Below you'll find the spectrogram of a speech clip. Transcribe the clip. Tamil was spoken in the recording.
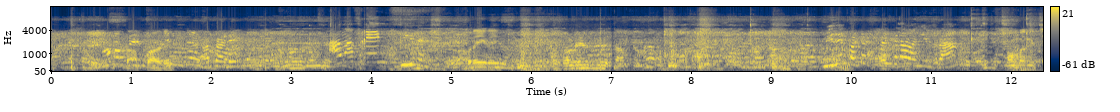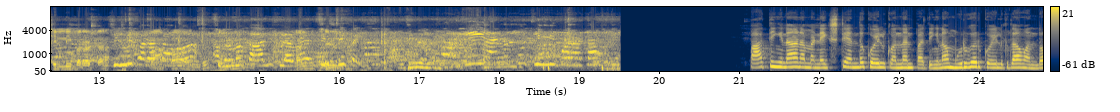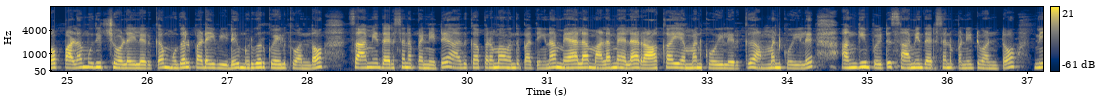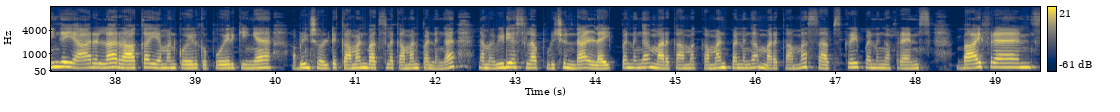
சாப்பாடு. ஃப்ரைட் ரைஸ் அவன் பாருங்க சில்லி பரோட்டா சில்லி பரோட்டா பாப்பா வந்து சில்லி அப்புறமா காலிஃப்ளவர் காலி சிக்ஸ்டி சில்லி பார்த்தீங்கன்னா நம்ம நெக்ஸ்ட் எந்த கோயிலுக்கு வந்தோன்னு பார்த்தீங்கன்னா முருகர் கோயிலுக்கு தான் வந்தோம். பழமுதிர் சோலையில் இருக்க முதல் படை வீடு முருகர் கோயிலுக்கு வந்தோம். சாமியை தரிசனம் பண்ணிவிட்டு அதுக்கப்புறமா வந்து பார்த்திங்கன்னா மேலே மலை மேலே ராக்காய் அம்மன் கோயில் இருக்குது அம்மன் கோயில். அங்கேயும் போயிட்டு சாமியை தரிசனம் பண்ணிட்டு வந்துட்டோம். நீங்கள் யாரெல்லாம் ராக்காய் அம்மன் கோயிலுக்கு போயிருக்கீங்க அப்படின்னு சொல்லிட்டு கமெண்ட் பாக்ஸில் கமெண்ட் பண்ணுங்கள் நம்ம வீடியோஸ்லாம் பிடிச்சிருந்தா லைக் பண்ணுங்கள் மறக்காமல் கமெண்ட் பண்ணுங்கள் மறக்காமல் சப்ஸ்கிரைப் பண்ணுங்கள் ஃப்ரெண்ட்ஸ் பாய் ஃப்ரெண்ட்ஸ்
